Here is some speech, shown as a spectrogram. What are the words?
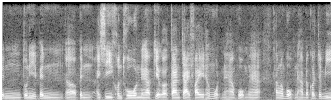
เป็นตัวนี้เป็นเอ่อเป็น IC Control นะครับ เกี่ยวกับการจ่ายไฟทั้งหมดนะครับผมนะฮะทั้งระบบนะครับ แล้วก็จะมี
